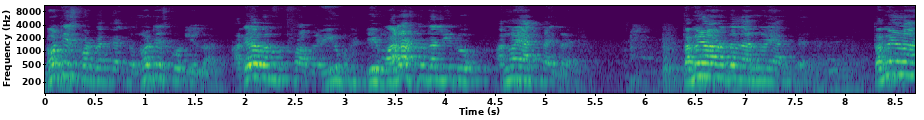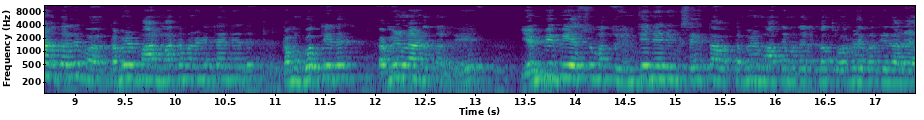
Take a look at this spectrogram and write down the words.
ನೋಟಿಸ್ ಕೊಡಬೇಕಾಯ್ತು. ನೋಟಿಸ್ ಕೊಡಲಿಲ್ಲ. ಅದೇ ಒಂದು ಪ್ರಾಬ್ಲಮ್ ಈಗ ಈ ಮಹಾರಾಷ್ಟ್ರದಲ್ಲಿ ಇದು ಅನ್ವಯ ಆಗ್ತಾ ಇಲ್ಲ. ತಮಿಳುನಾಡದಲ್ಲಿ ಅನ್ವಯ ಆಗ್ತಾ ಇಲ್ಲ. ತಮಿಳುನಾಡದಲ್ಲಿ ತಮಿಳು ಮಾಧ್ಯಮ ನಡೀತಾ ಇದೆ. ತಮಗೆ ಗೊತ್ತಿದೆ. ತಮಿಳುನಾಡಿನಲ್ಲಿ ಎಂ ಬಿ ಬಿ ಎಸ್ ಮತ್ತು ಇಂಜಿನಿಯರಿಂಗ್ ಸಹಿತ ತಮಿಳು ಮಾಧ್ಯಮದಲ್ಲಿ ಕಲಿತು ಹೊರಗಡೆ ಬಂದಿದ್ದಾರೆ.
